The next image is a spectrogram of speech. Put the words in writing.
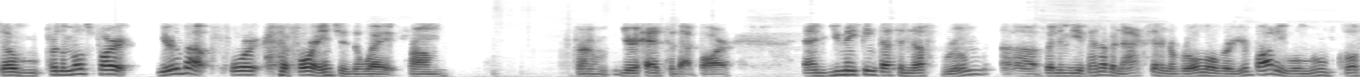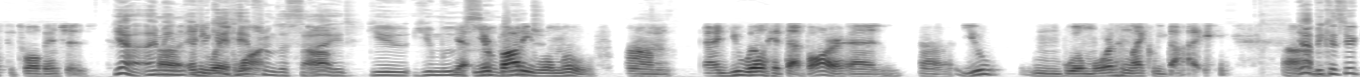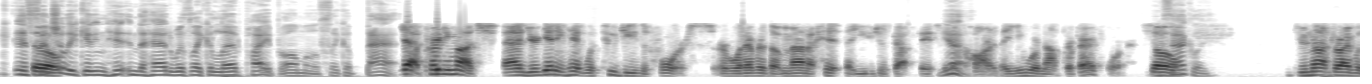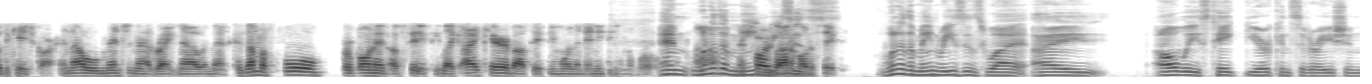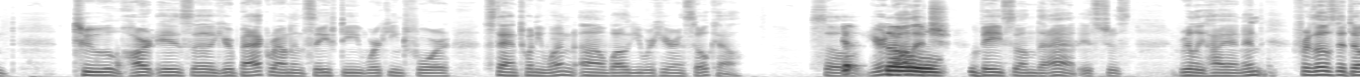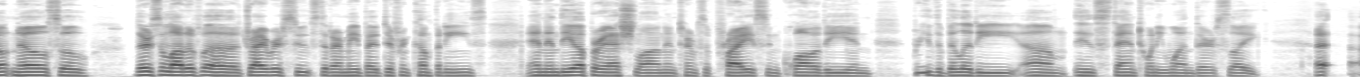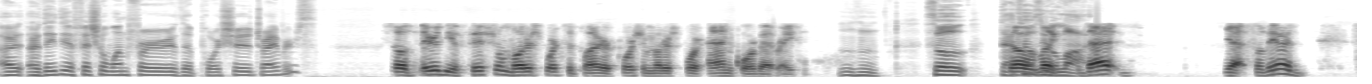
so for the most part, you're about four four inches away from from your head to that bar, and you may think that's enough room, uh, but in the event of an accident, a rollover, your body will move close to twelve inches. Yeah, I uh, mean, if you get hit wants. from the side, you you move. yeah, so your body much. will move, um, and you will hit that bar, and uh, you will more than likely die. Um, yeah, because you're essentially getting hit in the head with like a lead pipe, almost like a bat. yeah, pretty much, and you're getting hit with two G's of force or whatever the amount of hit that you just got faced with Yeah. a car that you were not prepared for. So exactly. do not drive with a cage car, and I will mention that right now and then because I'm a full proponent of safety. Like I care about safety more than anything in the world. And one of the Um, main as far as automotive safety. one of the main reasons why I always take your consideration to heart is uh, your background in safety, working for Stand Twenty One uh, while you were here in SoCal. So Yep. your So- knowledge based on that is just really high end. And for those that don't know, so there's a lot of uh, driver suits that are made by different companies, and in the upper echelon in terms of price and quality and breathability um, is Stand Twenty One. There's like, uh, are are they the official one for the Porsche drivers? So they're the official motorsport supplier of Porsche Motorsport and Corvette Racing. Mm-hmm. So that so tells like you a lot. that, yeah. So they are.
